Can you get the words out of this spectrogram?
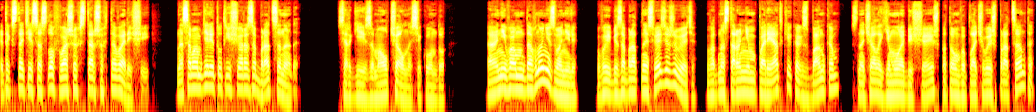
Это, кстати, со слов ваших старших товарищей. На самом деле тут еще разобраться надо». Сергей замолчал на секунду. А они вам давно не звонили? Вы без обратной связи живете? В одностороннем порядке, как с банком? Сначала ему обещаешь, потом выплачиваешь проценты?»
